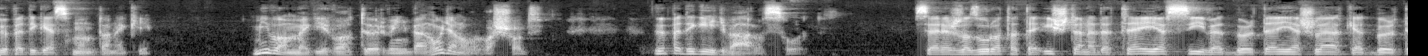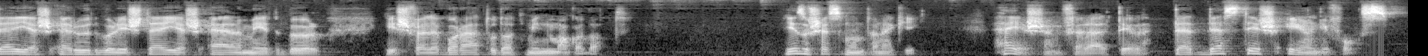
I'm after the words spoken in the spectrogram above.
Ő pedig ezt mondta neki. Mi van megírva a törvényben? Hogyan olvasod? Ő pedig így válaszolt. Szeresd az Urat, a te Istenedet teljes szívedből, teljes lelkedből, teljes erődből és teljes elmédből, és fele barátodat, mint magadat. Jézus ezt mondta neki. Helyesen feleltél, tedd ezt, és élni fogsz.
